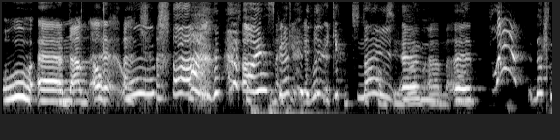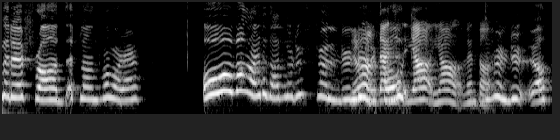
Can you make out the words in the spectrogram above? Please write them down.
Åh em, Da- åh, uh, åh, ah, ah, jeg Nei, skrev ikke, ikke Nei, Stockholm syndrom. em, um, uh, eh, det er sånn fraud, et eller annet. Hva var det? Å, hva er det der når du føler du lurer ja, er- folk? ja, ja, vent Du føler du at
